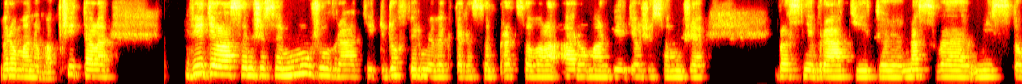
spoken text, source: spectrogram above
Romanova přítele. Věděla jsem, že se můžu vrátit do firmy, ve které jsem pracovala a Roman věděl, že se může vlastně vrátit na své místo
